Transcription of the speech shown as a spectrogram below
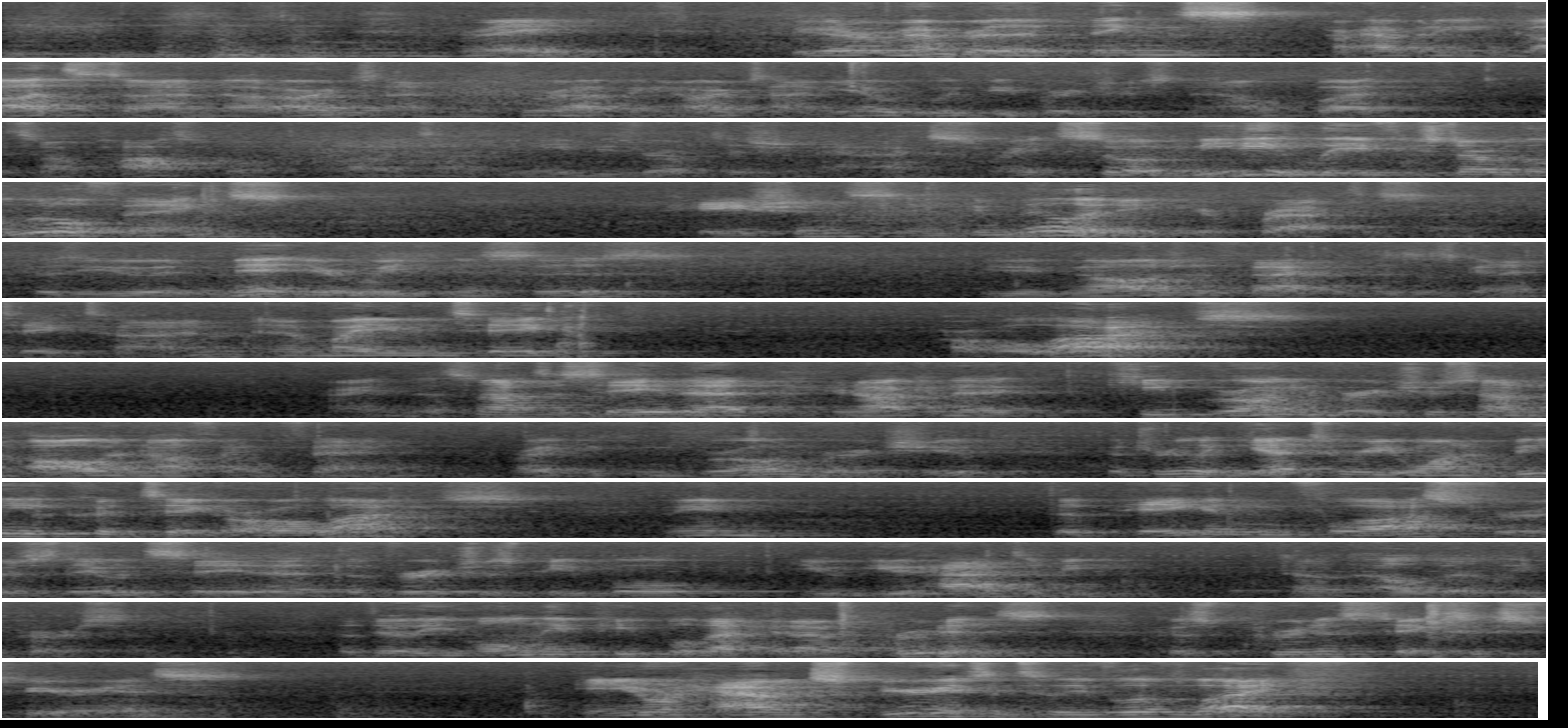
right? We got to remember that things are happening in God's time, not our time. If they're happening in our time, yeah, we would be virtuous now, but it's not possible. A lot of times we need these repetition acts, right? So immediately, if you start with the little things, patience and humility you're practicing because you admit your weaknesses, you acknowledge the fact that this is going to take time, and it might even take our whole lives. Right? That's not to say that you're not going to keep growing in virtue. It's not an all or nothing thing. Right? You can grow in virtue, but to really get to where you want to be could take our whole lives. I mean, the pagan philosophers, they would say that the virtuous people, you, you had to be an elderly person. That they're the only people that could have prudence, because prudence takes experience, and you don't have experience until you've lived life.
